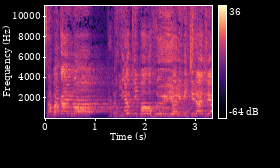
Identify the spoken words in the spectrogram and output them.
サバ缶の時々暴風寄り道ラジオ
